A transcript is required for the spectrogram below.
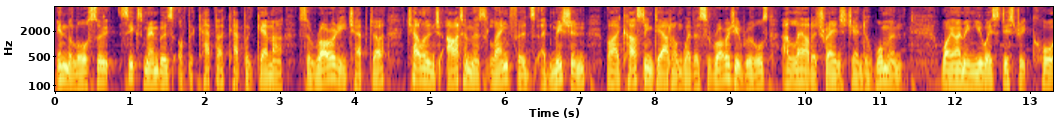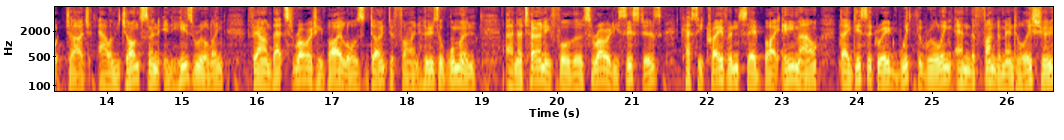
In the lawsuit, six members of the Kappa Kappa Gamma sorority chapter challenge Artemis Langford's admission by casting doubt on whether sorority rules allowed a transgender woman. Wyoming US District Court Judge Alan Johnson, in his ruling, found that sorority bylaws don't define who's a woman. An attorney for the sorority sisters, Cassie Craven, said by email they disagreed with the ruling and the fundamental issue,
